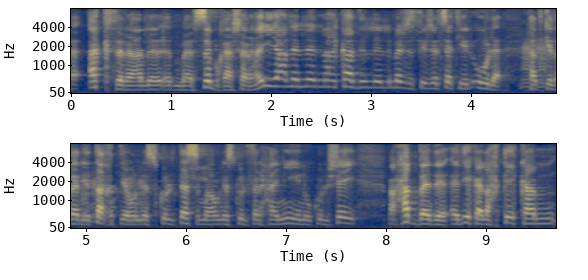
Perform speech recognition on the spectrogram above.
أكثر على صبغة شرعية على انعقاد المجلس في جلسته الأولى. خاطر كذا تغطية والناس كل تسمع والناس كل فرحانين وكل شيء. حبذا هذيك الحقيقة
